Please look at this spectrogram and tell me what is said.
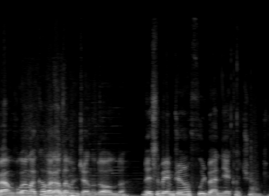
Ben vurana kadar adamın canı doldu. Neyse benim canım full ben niye kaçıyorum ki?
